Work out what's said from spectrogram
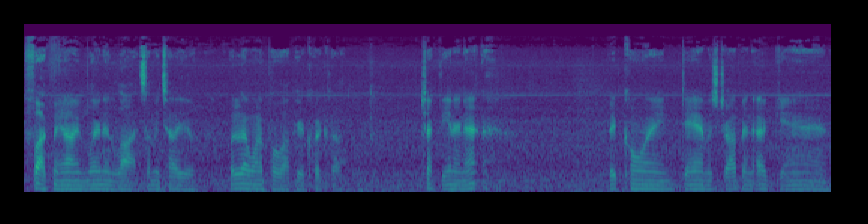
Fuck, man, I'm learning lots. Let me tell you. What did I want to pull up here quick though? Check the internet. Bitcoin, damn, it's dropping again.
